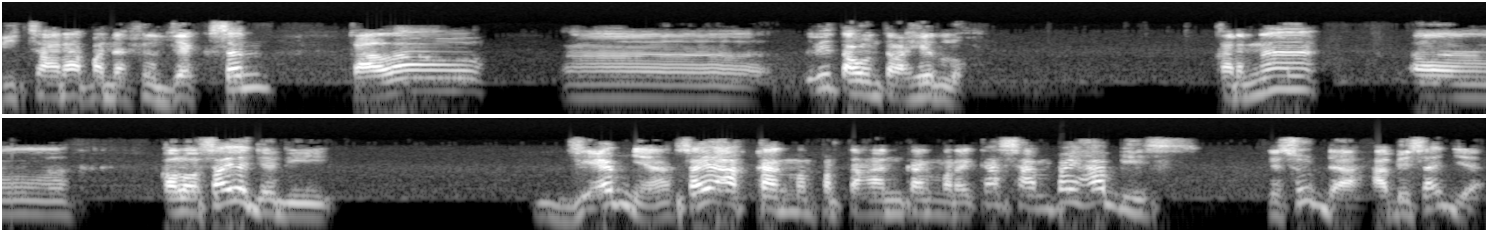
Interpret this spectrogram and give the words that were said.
bicara pada Phil Jackson kalau uh, ini tahun terakhir loh. Karena uh, kalau saya jadi GM-nya, saya akan mempertahankan mereka sampai habis. Ya sudah, habis saja.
